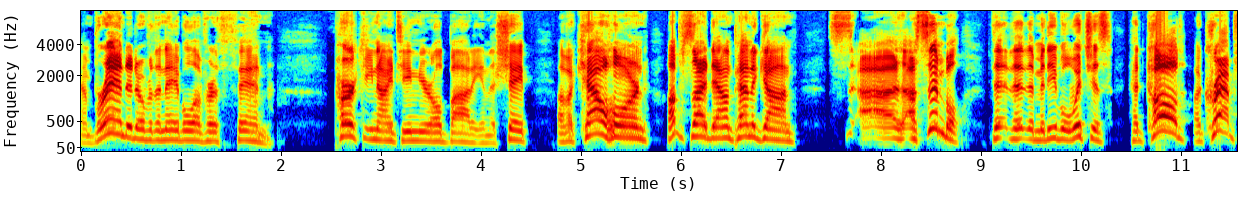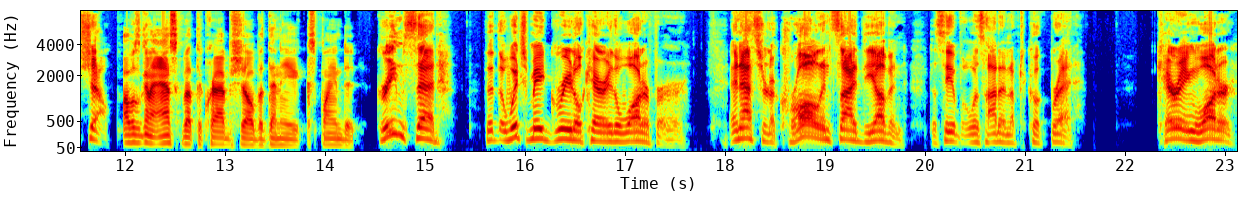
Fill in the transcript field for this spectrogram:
and branded over the navel of her thin, perky 19 year old body in the shape of a cow horn upside down pentagon, uh, a symbol that, that the medieval witches had called a crab shell. I was going to ask about the crab shell, but then he explained it. Grimm said that the witch made Greedle carry the water for her and asked her to crawl inside the oven to see if it was hot enough to cook bread. Carrying water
